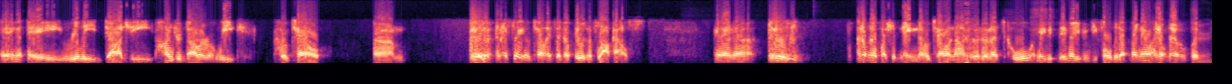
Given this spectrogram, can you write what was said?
in a really dodgy hundred dollar a week hotel. Um, and I say hotel, it's like a, it was a flop house, and uh, I don't know if I should name the hotel or not, or whether that's cool. Maybe they might even be folded up by now. I don't know, but Sure.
